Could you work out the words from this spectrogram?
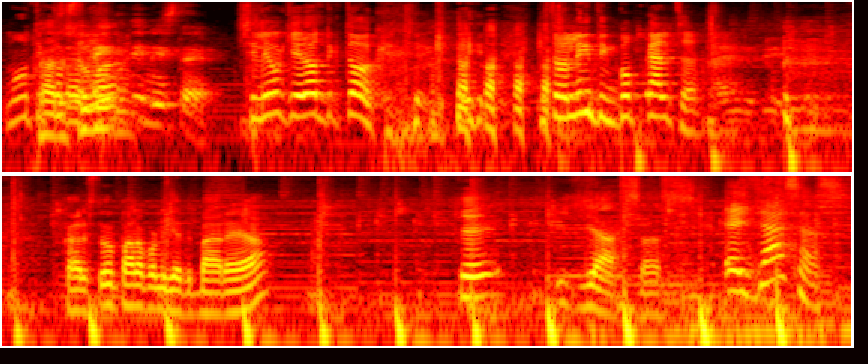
Μόνο TikTok Ευχαριστούμε. δεν LinkedIn είστε. Σε λίγο καιρό TikTok. και στο LinkedIn, Pop Culture. Ευχαριστούμε πάρα πολύ για την παρέα και γεια σας. Ε, γεια σας!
